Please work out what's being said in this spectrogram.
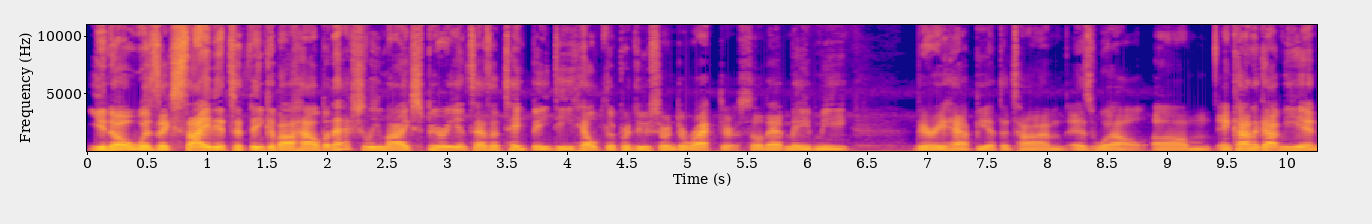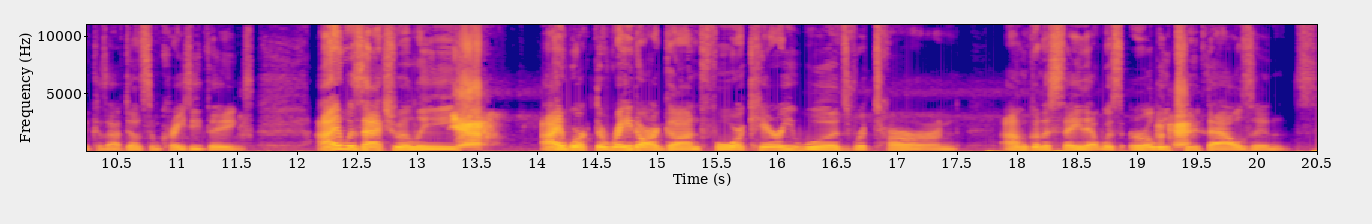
you know, was excited to think about how, but actually, my experience as a tape AD helped the producer and director. So that made me very happy at the time as well, um, and kind of got me in because I've done some crazy things. I was actually, yeah, I worked the radar gun for Kerry Wood's return. I'm gonna say that was early Okay. 2000s,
